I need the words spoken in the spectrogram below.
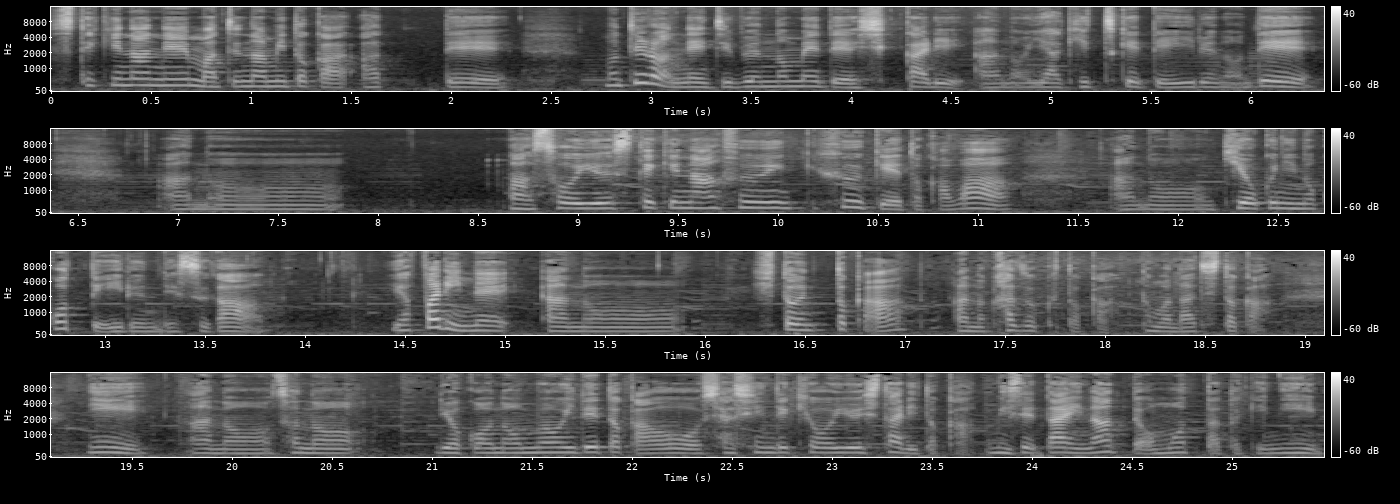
素敵なね街並みとかあってもちろんね自分の目でしっかりあの焼き付けているのであのまあ、そういう素敵な風景とかはあの記憶に残っているんですがやっぱりねあの人とかあの家族とか友達とかにあのその旅行の思い出とかを写真で共有したりとか見せたいなって思った時に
